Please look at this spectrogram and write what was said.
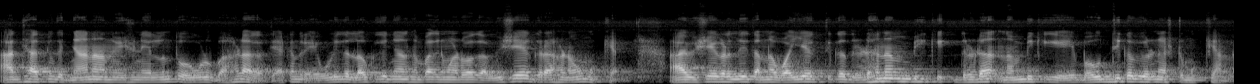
ಆಧ್ಯಾತ್ಮಿಕ ಜ್ಞಾನ ಅನ್ವೇಷಣೆಯಲ್ಲಂತೂ ಅವುಗಳು ಬಹಳ ಅಗತ್ಯ. ಯಾಕಂದರೆ ಉಳಿದ ಲೌಕಿಕ ಜ್ಞಾನ ಸಂಪಾದನೆ ಮಾಡುವಾಗ ವಿಷಯ ಗ್ರಹಣವು ಮುಖ್ಯ. ಆ ವಿಷಯಗಳಲ್ಲಿ ತನ್ನ ವೈಯಕ್ತಿಕ ದೃಢ ನಂಬಿಕೆ ದೃಢ ನಂಬಿಕೆಗೆ ಬೌದ್ಧಿಕ ವಿವರಣೆ ಅಷ್ಟು ಮುಖ್ಯ ಅಲ್ಲ.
